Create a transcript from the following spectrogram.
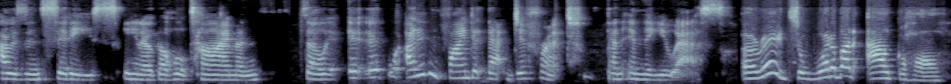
I was in cities, you know, the whole time. And so it, it, it, I didn't find it that different than in the US. All right. So, what about alcohol?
